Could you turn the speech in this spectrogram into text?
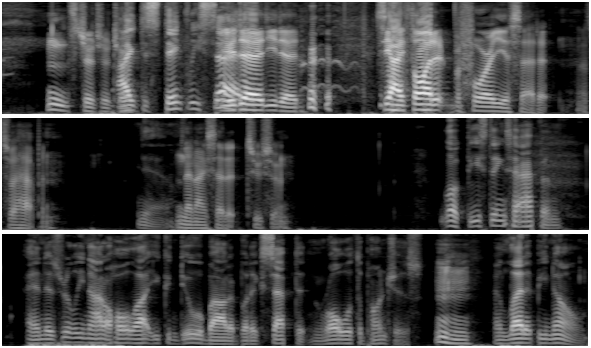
it's true, true, true. I distinctly said. you did, you did. See, I thought it before you said it. That's what happened. Yeah. And then I said it too soon. Look, these things happen, and there's really not a whole lot you can do about it but accept it and roll with the punches Mm-hmm. and let it be known.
